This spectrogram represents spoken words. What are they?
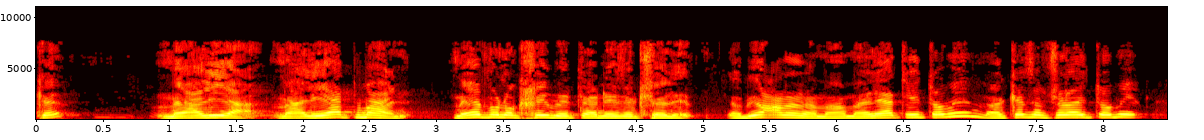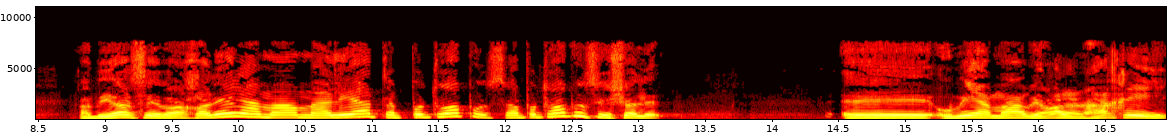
כן, מעלייה, מעליית מן, מאיפה לוקחים את הנזק שלם? רבי יוחנן אמר מעליית יתומים, מהכסף של היתומים. רבי יוסף וחנין אמר מעליית אפוטרופוס, האפוטרופוס ישלם. אה, ומי אמר רבי יוחנן הכי?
